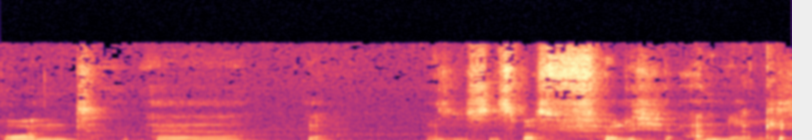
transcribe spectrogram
Und äh, ja, also es ist was völlig anderes. Okay.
